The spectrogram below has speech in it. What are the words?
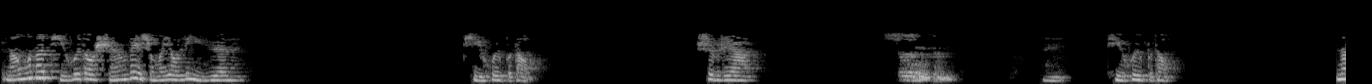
能不能体会到神为什么要立约呢？体会不到，是不是这样？是。嗯，体会不到。那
